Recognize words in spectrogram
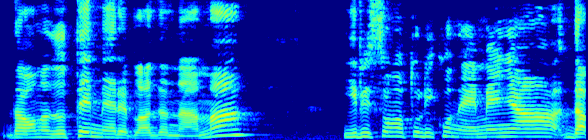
da ona do te mere vlada nama, ili se ona toliko ne menja da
